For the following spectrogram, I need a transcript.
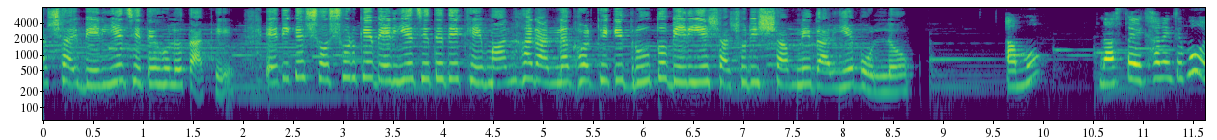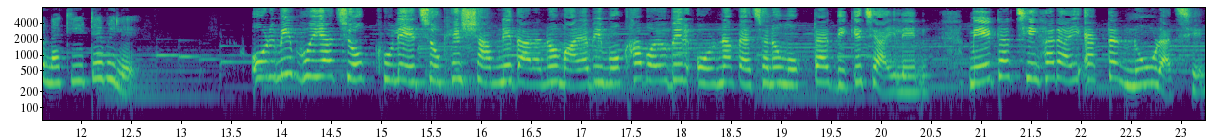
আসায় বেরিয়ে যেতে হলো তাকে। এদিকে শ্বশুরকে বেরিয়ে যেতে দেখে মানহা রান্নাঘর থেকে দ্রুত বেরিয়ে শাশুড়ির সামনে দাঁড়িয়ে বলল, আম্মু নাস্তা এখানে দেবো নাকি টেবিলে? উর্মি ভুইয়া চোখ খুলে চোখের সামনে দাঁড়ানো মায়াবী মুখাবয়বের ওড়না পেঁচানো মুখটার দিকে চাইলেন। মেয়েটার চেহারায় একটা নূর আছে।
